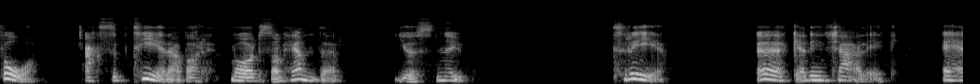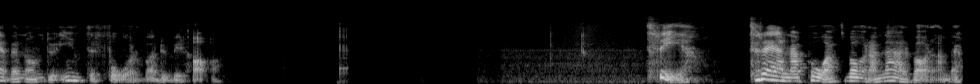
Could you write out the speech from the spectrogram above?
2. Acceptera vad, vad som händer just nu. 3. Öka din kärlek även om du inte får vad du vill ha. 3. Träna på att vara närvarande.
